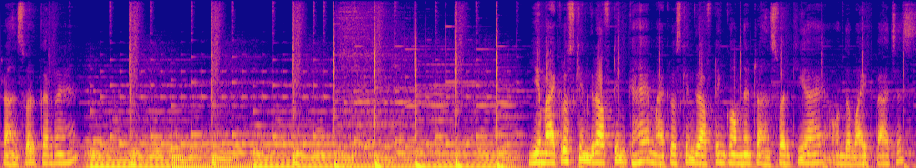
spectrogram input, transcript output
ट्रांसफ़र कर रहे हैं। ये माइक्रोस्किन ग्राफ्टिंग है। माइक्रोस्किन ग्राफ्टिंग को हमने ट्रांसफ़र किया है on the white patches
